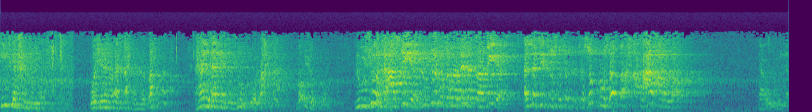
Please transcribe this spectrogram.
كيف يرحمنا الله؟ وشنه أحد من الرحمة؟ هل هذه الوجوه الرحمة موجود. الوجوه العاصية الوجوه المتمردة الطاغية التي تصب صب العرض على الله. نعوذ بالله.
